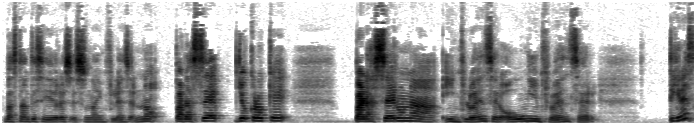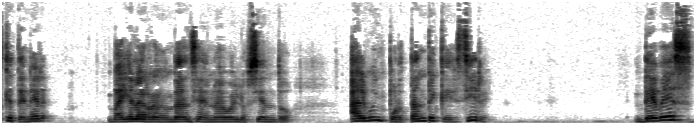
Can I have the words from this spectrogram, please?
bastantes seguidores es una influencer? No, para ser, yo creo que para ser una influencer o un influencer, tienes que tener, vaya la redundancia de nuevo y lo siento, algo importante que decir. Debes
